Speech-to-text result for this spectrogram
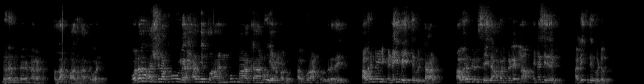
நிரந்தர நரகம். அல்லாஹ் பாதுகாக்க வேண்டும். உலக அஷ்ரகு அன்பும் மாகானு யாமலும் அல்குரான் சொல்கிறது அவர்கள் இணை வைத்து விட்டால் அவர்கள் செய்த அமல்கள் எல்லாம் என்ன செய்தது அழிந்து விடும்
